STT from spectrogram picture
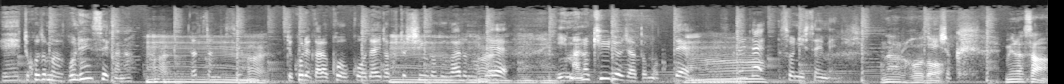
えー、と子供が5年生かな、はいだったんですよ、はい。でこれから高校大学と進学があるので、今の給料じゃと思ってそれでソニー生命になるほど。転職皆さん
